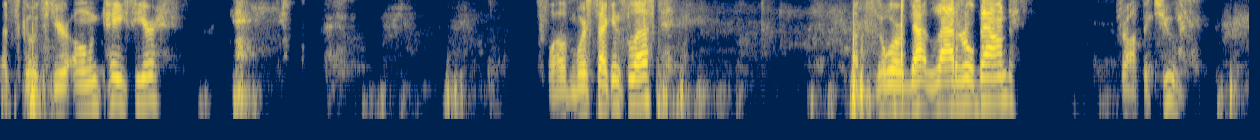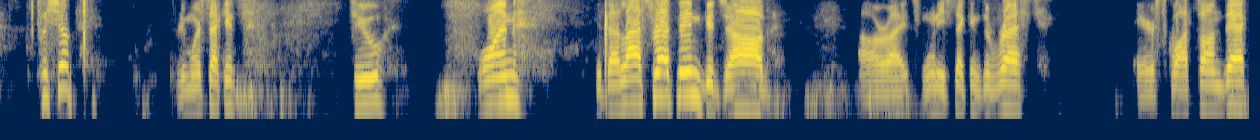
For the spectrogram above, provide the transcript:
Let's go to your own pace here. 12 more seconds left. Absorb that lateral bound. Drop into push up. Three more seconds. Two, one. Get that last rep in. Good job. All right, 20 seconds of rest. Air squats on deck.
